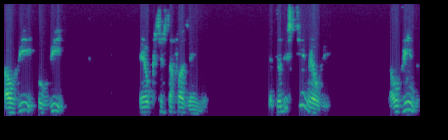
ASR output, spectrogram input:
ouvir, ouvir é o que você está fazendo. É teu destino é ouvir. Está ouvindo.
